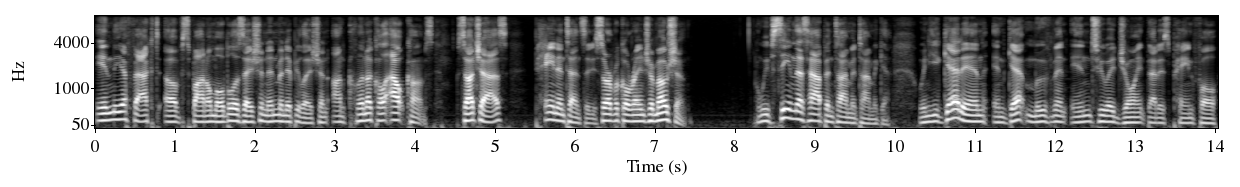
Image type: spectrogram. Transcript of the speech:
in the effect of spinal mobilization and manipulation on clinical outcomes, such as pain intensity, cervical range of motion. We've seen this happen time and time again. When you get in and get movement into a joint that is painful,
